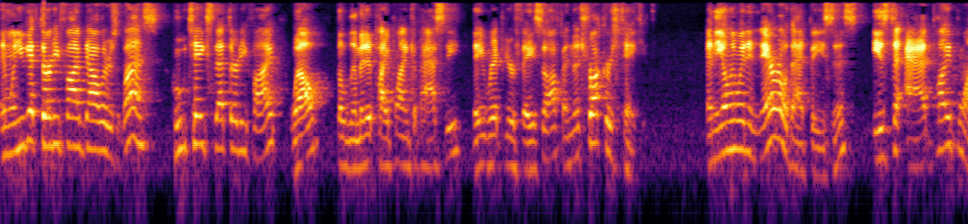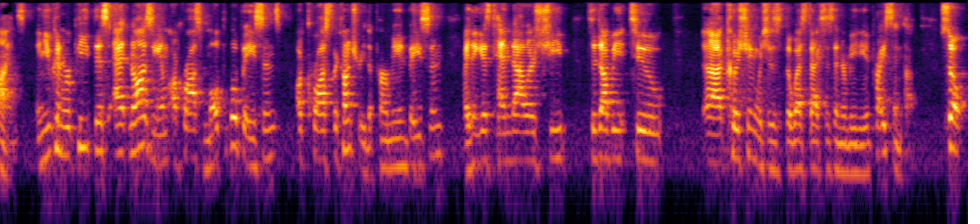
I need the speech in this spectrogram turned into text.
And when you get $35 less, who takes that 35? Well, the limited pipeline capacity, they rip your face off and the truckers take it. And the only way to narrow that basis is to add pipelines. And you can repeat this at nauseum across multiple basins across the country. The Permian Basin, I think, is $10 cheap to W to uh, Cushing, which is the West Texas Intermediate Pricing Hub. So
